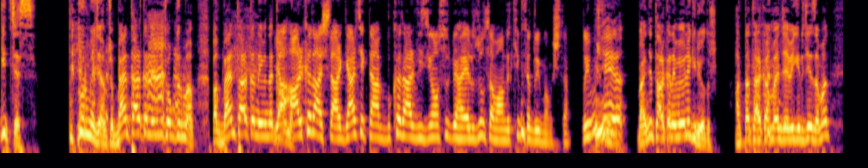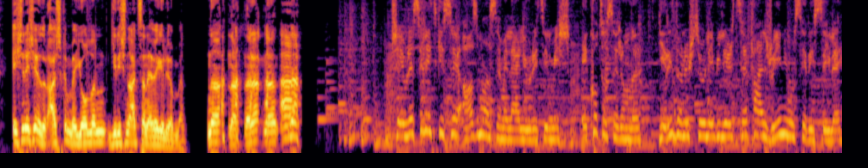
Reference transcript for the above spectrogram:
gideceğiz. Durmayacağım çok. Ben Tarkan'ın evinde çok durmam. Bak ben Tarkan'ın evinde Ya kalmam. arkadaşlar gerçekten bu kadar vizyonsuz bir hayal uzun zamandır kimse duymamıştı. Duymuş Niye ya? Bence Tarkan eve öyle giriyordur. Hatta Tarkan bence eve gireceği zaman eşine şey diyordur. Aşkım be yolların girişini açsana eve geliyorum ben. Na na na na na na. Çevresel etkisi az malzemelerle üretilmiş, eko tasarımlı, geri dönüştürülebilir Tefal Renew serisiyle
